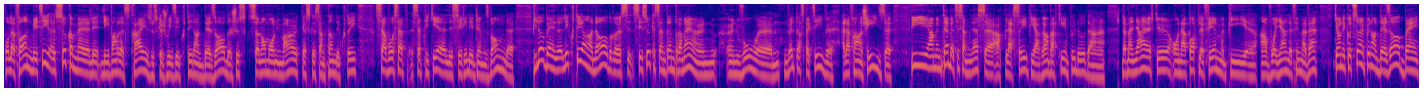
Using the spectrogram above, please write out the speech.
pour le fun, mais tu sais, ça comme les, les, vendredis 13, où ce que je vais les écouter dans le désordre, juste selon mon humeur, qu'est-ce que ça me tente d'écouter, ça va s'appliquer à les séries des James Bond. Puis là, ben, l'écouter en ordre, c'est sûr que ça me donne vraiment un, nouveau, euh, une nouvelle perspective à la franchise. Puis en même temps, ben, ça me laisse à replacer puis à rembarquer un peu dans la manière qu'on apporte le film, puis euh, en voyant le film avant. Quand on écoute ça un peu dans le désordre, ben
